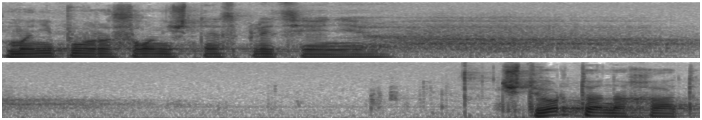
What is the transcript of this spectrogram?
Манипура, солнечное сплетение. Четвертую анахату.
